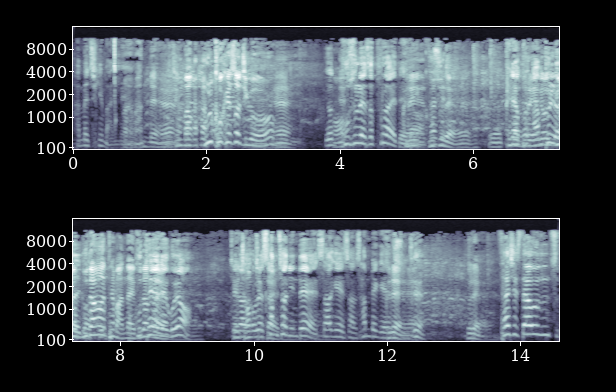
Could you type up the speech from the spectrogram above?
한 매칭이 많네. 아, 맞네. 지금 막 울컥했어 지금. 네. 이건 구슬해서 풀어야 돼요. 그래 구슬해. 예, 그냥 그래, 안 이거- 풀려 이거 이거. 무당한테 만나요, 구태야 되고요. 돼. 제가 원래 점집 가야 3천인데 싸게 해서 한 300에 그래. 했는데 그래. 사실 싸운 수-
